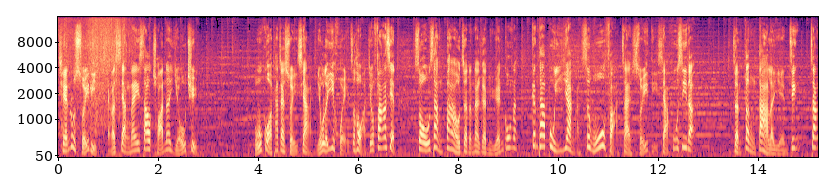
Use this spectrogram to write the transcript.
潜入水里，想要向那一艘船呢游去。不过他在水下游了一会之后啊，就发现手上抱着的那个女员工呢，跟他不一样啊，是无法在水底下呼吸的，正瞪大了眼睛，张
